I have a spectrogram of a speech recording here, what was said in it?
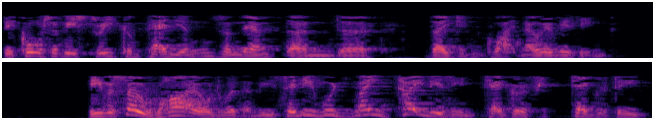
because of his three companions and, them, and uh, they didn't quite know everything, he was so riled with them, he said he would maintain his integrity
